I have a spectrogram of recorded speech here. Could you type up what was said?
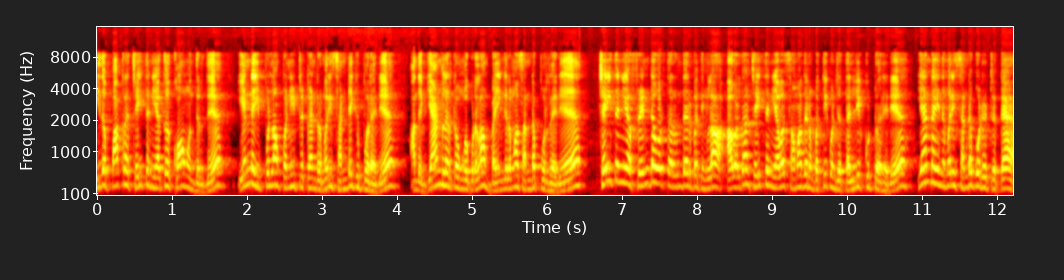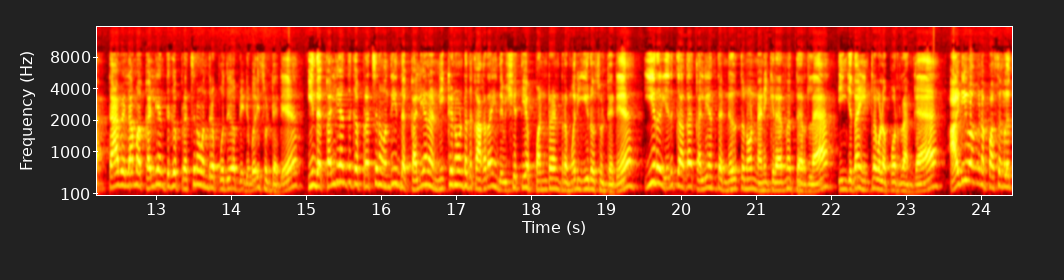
இதை பாக்குற சைத்தன்யாக்கு கோவம் வந்துருது. என்ன இப்படிலாம் பண்ணிட்டு இருக்கன்ற மாதிரி சண்டைக்கு போறாரு. அந்த கேங்ல இருக்கவங்க கூட எல்லாம் பயங்கரமா சண்டை போடுறாரு. சைத்தன்யா ஃப்ரெண்டா ஒருத்தர் இருந்தாரு பாத்தீங்களா? அவர் தான் சைத்தன்யாவை சமாதானம் பத்தி கொஞ்சம் தள்ளி கூட்டு வராரு. ஏன்டா இந்த மாதிரி சண்டை போட்டுட்டு இருக்க? தேவையில்லாம கல்யாணத்துக்கு பிரச்சனை வந்துட போகுது அப்படின்ற மாதிரி சொல்லிட்டாரு. இந்த கல்யாணத்துக்கு பிரச்சனை வந்து இந்த கல்யாணம் நிக்கணும்ன்றதுக்காக தான் இந்த விஷயத்தையே பண்றேன்ற மாதிரி ஹீரோ சொல்லிட்டாரு. ஹீரோ எதுக்காக கல்யாணத்தை நிறுத்தணும்னு நினைக்கிறாருன்னு தெரியல. இங்கதான் இன்டர்வல போடுறாங்க. அடி வாங்கின பசங்களுக்கு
